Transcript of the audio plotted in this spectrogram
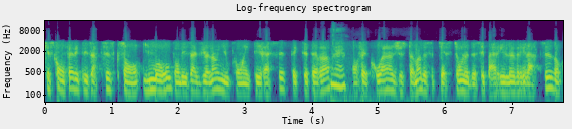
qu'est-ce qu'on fait avec les artistes qui sont immoraux, qui ont des actes violents ou qui ont été racistes, etc. On fait quoi justement de cette question là de séparer l'œuvre et l'artiste? Donc,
